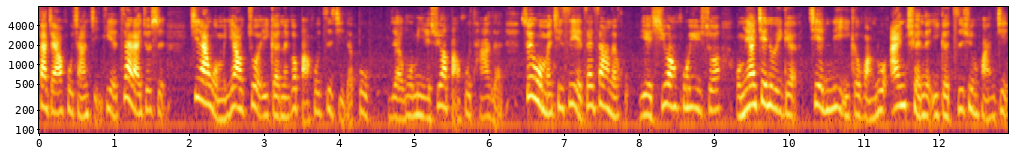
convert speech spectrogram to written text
大家要互相警惕的。再来就是，既然我们要做一个能够保护自己的部人，我们也需要保护他人，所以我们其实也在这样的，也希望呼吁说，我们要建立一个建立一个网络安全的一个资讯环境。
